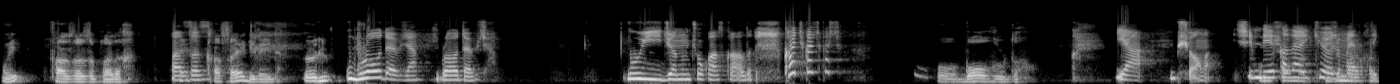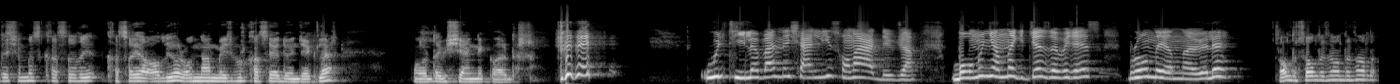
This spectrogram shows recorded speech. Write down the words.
Uy, fazla zıpladık. Fazla Neyse, kasaya gireydi. Öl Bro döveceğim. Bro döveceğim. Uy canım çok az kaldı. Kaç kaç kaç. o bol vurdu. Ya bir şey olmaz. Şimdiye şey kadar iki ölüm Bizim ettik. arkadaşımız kasayı, kasaya alıyor. Ondan mecbur kasaya dönecekler. Orada bir şenlik vardır. Ulti ile ben de şenliği sona erdireceğim. Bo'nun yanına gideceğiz döveceğiz. Bro'nun da yanına öyle. Saldır saldır saldır saldır.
